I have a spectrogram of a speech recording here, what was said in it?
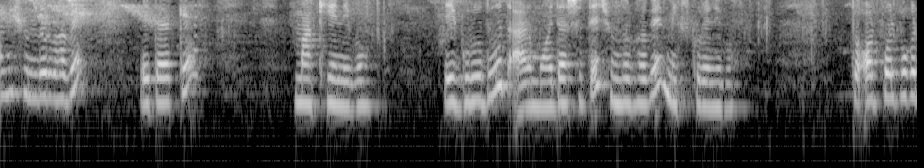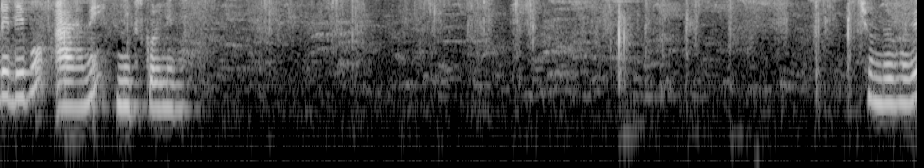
আমি সুন্দরভাবে এটাকে মাখিয়ে নেব। এই গুঁড়ো দুধ আর ময়দার সাথে সুন্দরভাবে মিক্স করে নেব। তো অল্প অল্প করে দেব আর আমি মিক্স করে নেব। সুন্দরভাবে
